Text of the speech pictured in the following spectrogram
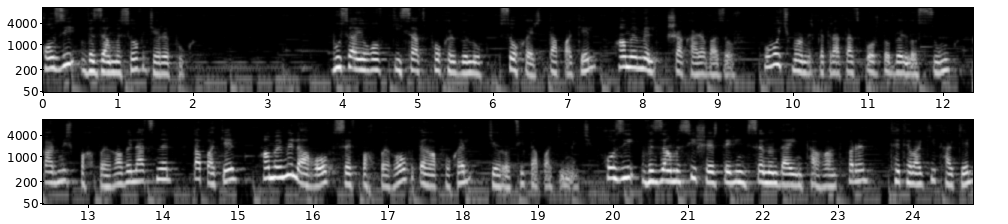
Խոզի վզամսով ջերեփուկ Բուսայողով կիսած փոքր գլուխ սոխեր տապակել, համեմել շաքարավազով։ Ոչ մանր կտրատած պորտոբելո սունկ, կարմիր պղպեղ ավելացնել, տապակել, համեմել աղով, սև պղպեղով տեղափոխել ջեռոցի տապակի մեջ։ Խոզի վզամսի շերտերին սննդային թաղանթ փռել, թեթևակի թակել,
